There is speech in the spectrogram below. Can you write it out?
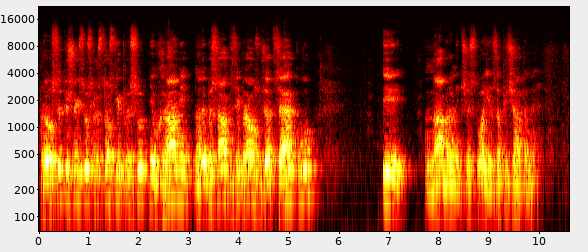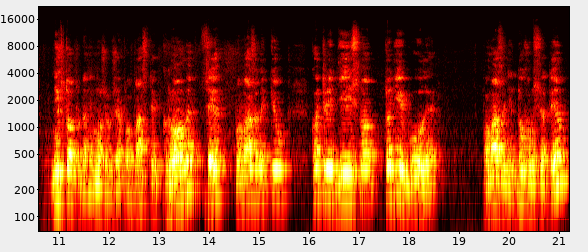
проголосити, що Ісус Христос є присутній в храмі, на небесах зібрав вже церкву і набране число є запечатане. Ніхто туди не може вже попасти, кроме цих помазаників, котрі дійсно тоді були помазані Духом Святим,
